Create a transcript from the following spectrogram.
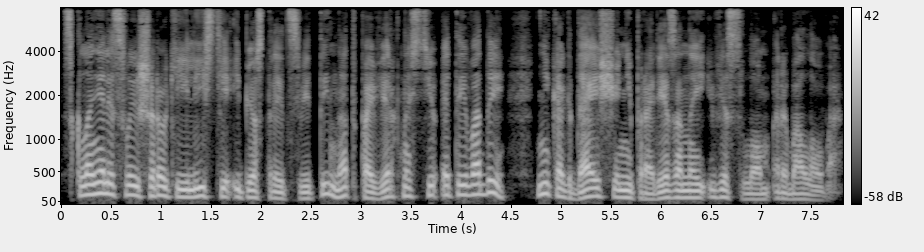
склоняли свои широкие листья и пестрые цветы над поверхностью этой воды, никогда еще не прорезанной веслом рыболова.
